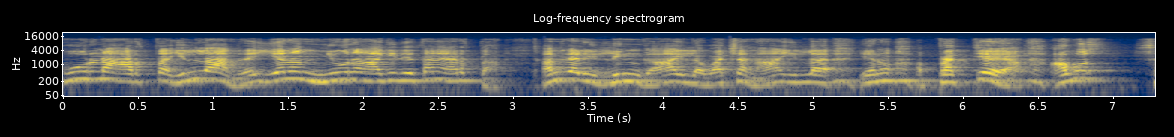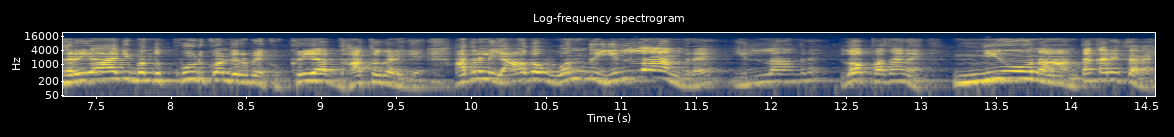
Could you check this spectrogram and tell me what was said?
ಪೂರ್ಣ ಅರ್ಥ ಇಲ್ಲ ಅಂದರೆ ಏನೋ ನ್ಯೂನ ಆಗಿದೆ ತಾನೇ ಅರ್ಥ. ಅಂದರೆ ಅಲ್ಲಿ ಲಿಂಗ, ಇಲ್ಲ ವಚನ, ಇಲ್ಲ ಏನು ಪ್ರತ್ಯಯ, ಅವು ಸರಿಯಾಗಿ ಬಂದು ಕೂಡ್ಕೊಂಡಿರಬೇಕು ಕ್ರಿಯಾ ಧಾತುಗಳಿಗೆ. ಅದರಲ್ಲಿ ಯಾವುದೋ ಒಂದು ಇಲ್ಲ ಅಂದರೆ ಇಲ್ಲ ಅಂದರೆ ಲೋಪ ತಾನೆ. ನ್ಯೂನ ಅಂತ ಕರೀತಾರೆ.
